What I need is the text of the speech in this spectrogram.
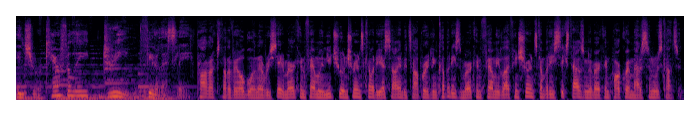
Insure carefully, dream fearlessly. Products not available in every state. American Family Mutual Insurance Company, SI, and its operating companies, American Family Life Insurance Company, 6000 American Parkway, Madison, Wisconsin.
